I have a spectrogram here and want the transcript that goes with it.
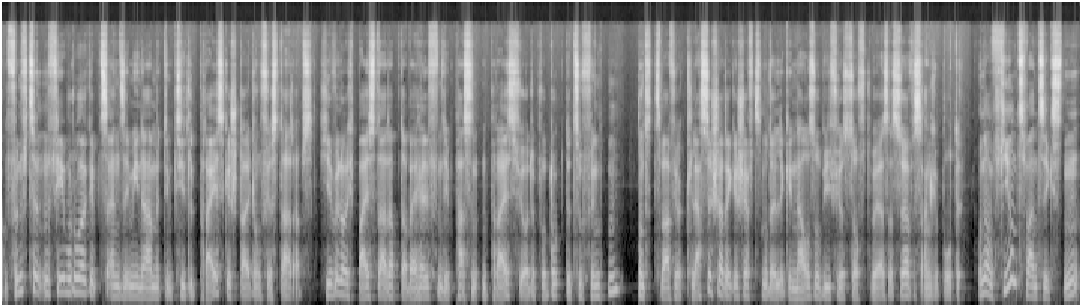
Am 15. Februar gibt es ein Seminar mit dem Titel Preisgestaltung für Startups. Hier will euch bei Startup dabei helfen, den passenden Preis für eure Produkte zu finden. Und zwar für klassischere Geschäftsmodelle genauso wie für Software-as-a-Service-Angebote. Und am 24.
